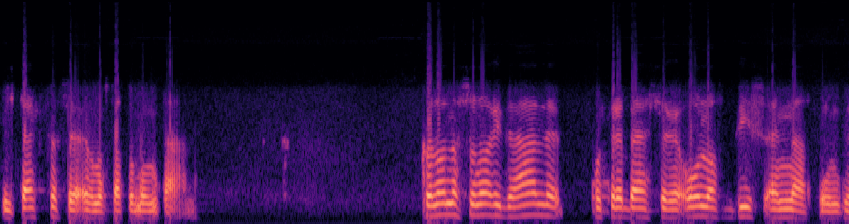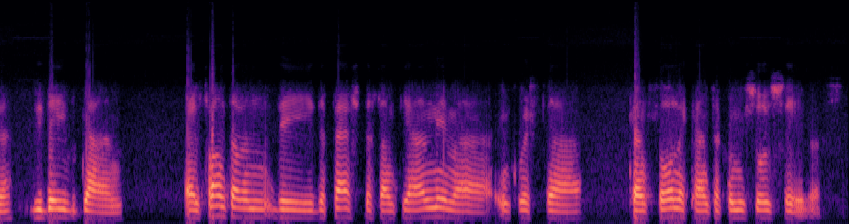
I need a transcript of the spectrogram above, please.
il Texas è uno stato mentale. Colonna sonora ideale potrebbe essere All of This and Nothing di Dave Gunn. È il frontman di Depeche da tanti anni, ma in questa canzone canta con i Soul Savers.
